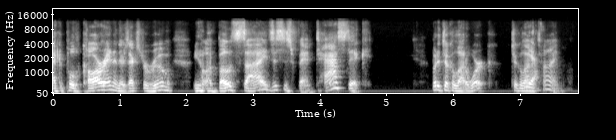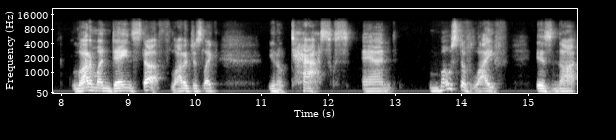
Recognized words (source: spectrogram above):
I could pull the car in and there's extra room, you know, on both sides. This is fantastic. But it took a lot of work, took a lot Yeah. of time, a lot of mundane stuff, a lot of just like, you know, tasks. And most of life is not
